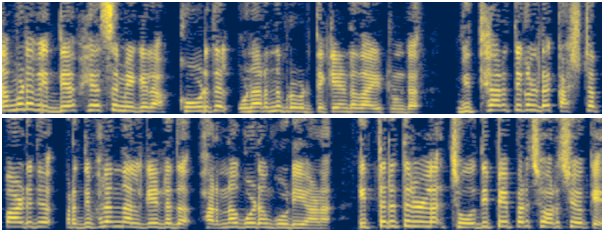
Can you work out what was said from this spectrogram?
നമ്മുടെ വിദ്യാഭ്യാസ മേഖല കൂടുതൽ ഉണർന്നു പ്രവർത്തിക്കേണ്ടതായിട്ടുണ്ട്. വിദ്യാർത്ഥികളുടെ കഷ്ടപ്പാടിന് പ്രതിഫലം നൽകേണ്ടത് ഭരണകൂടം കൂടിയാണ്. ഇത്തരത്തിലുള്ള ചോദ്യപേപ്പർ ചോർച്ചയൊക്കെ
